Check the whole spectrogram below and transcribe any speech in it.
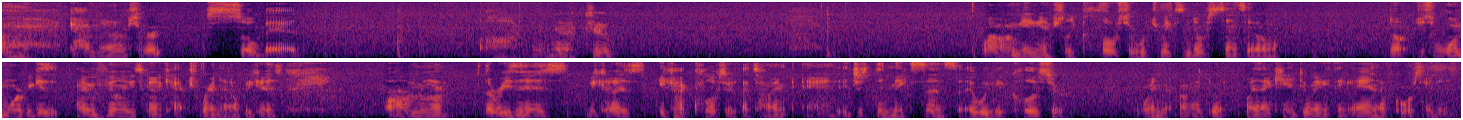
Oh, God, my arms hurt so bad. Oh, my neck, too. Wow, I'm getting actually closer, which makes no sense at all. No, just one more because I have a feeling it's going to catch right now because, oh man, the reason is because it got closer at that time and it just didn't make sense that it would get closer when I'm not doing, when I can't do anything and of course I didn't.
